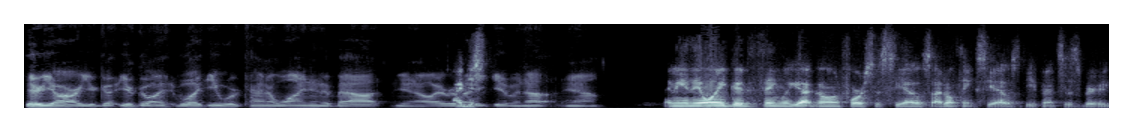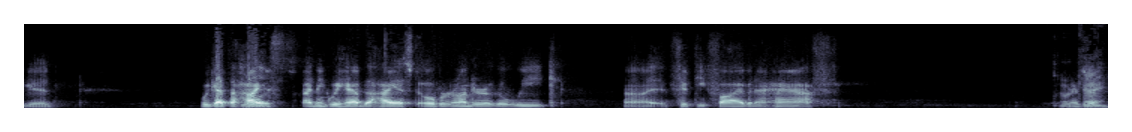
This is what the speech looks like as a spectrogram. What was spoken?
There you are. You're go, you're going. What you were kind of whining about, you know, everybody just- giving up. Yeah. I mean, the only good thing we got going for us is Seattle's. I don't think Seattle's defense is very good. We got the Really? highest, I think we have the highest over under of the week uh, at 55 and a half. Okay.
